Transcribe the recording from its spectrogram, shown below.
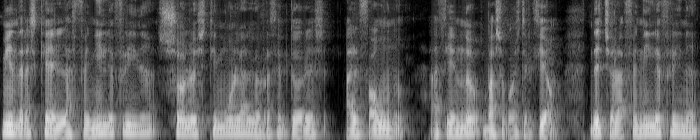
mientras que la fenilefrina solo estimula los receptores alfa 1, haciendo vasoconstricción. De hecho, la fenilefrina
